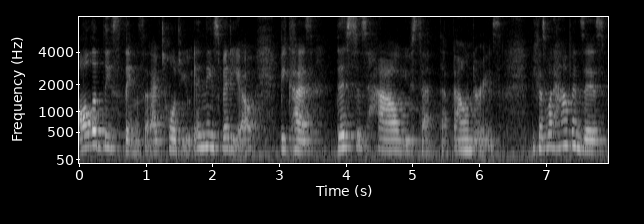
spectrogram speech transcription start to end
all of these things that I've told you in these video because this is how you set the boundaries. Because what happens is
